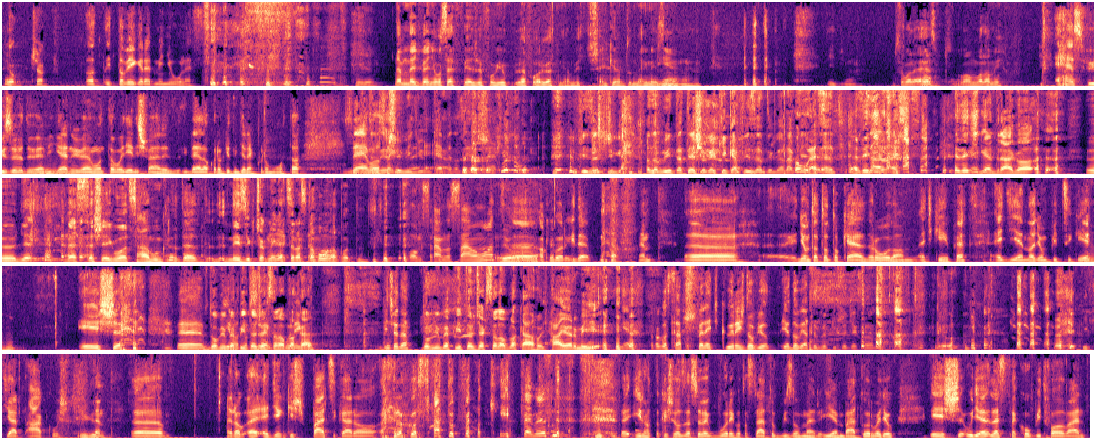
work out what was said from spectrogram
Jó. Csak ott, itt a végeredmény jó lesz. Igen. Nem 48 FPS-re fogjuk leforgatni, amit senki nem tud megnézni. Igen. Így van. Szóval ehhez van valami? Ehhez fűződően Hmm. igen, mivel mondtam, hogy én is már ide el akarok jutni gyerekkorom óta. De valószínűleg ebben az évben. Fizessük. Az a büntetés, hogy ki kell fizetnünk a Ó, ez, ez, egy, ez egy igen drága veszteség volt számunkra, tehát nézzük csak még egyszer azt a Megköszönöm a- hónapot. bankszámla számomat, Jó, uh, oké. akkor ide, nem, uh, nyomtatotok el rólam egy képet, egy ilyen nagyon picikét, Mhm. uh-huh. És Dobjuk be Peter Jackson ablakán? Micsoda? Dobjuk be Peter Jackson ablakán, hogy hire me. Igen, ragasztátok fel egy körre, és dobjot, dobjátok be Peter Jackson ablakán. Jó. Itt járt Ákos. Igen. Nem. Uh, rag, egy ilyen kis pálcikára ragasztátok fel a képemet. Írhattok is hozzá szövegbuborékot, azt rátok bízom, mert ilyen bátor vagyok. És ugye lesznek Hobbit falván,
